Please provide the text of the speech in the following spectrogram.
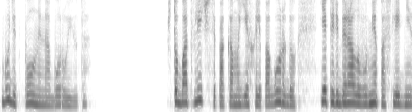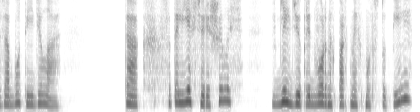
будет полный набор уюта. Чтобы отвлечься, пока мы ехали по городу, я перебирала в уме последние заботы и дела. Так, с ателье все решилось, в гильдию придворных портных мы вступили,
